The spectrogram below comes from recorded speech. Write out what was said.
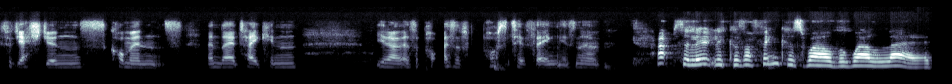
suggestions comments and they're taking you know as a as a positive thing isn't it absolutely because i think as well the well led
